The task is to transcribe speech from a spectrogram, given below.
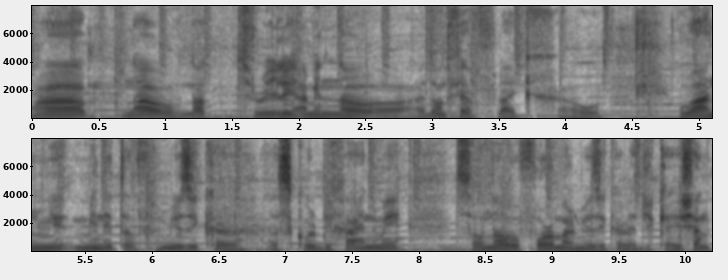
Uh, no, not really. I mean, no, uh, I don't have like uh, one minute of musical uh, school behind me, so no formal musical education.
